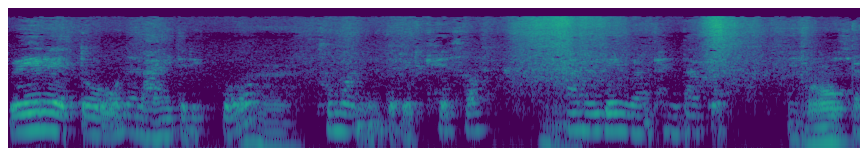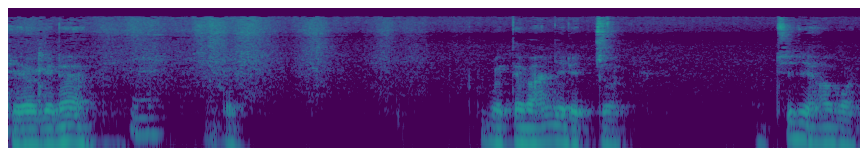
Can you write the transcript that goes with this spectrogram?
외래 또 오는 아이들 있고 네. 부모님들 이렇게 해서 한 200명 된다고. 그래서, 여기는 예. 뭐 내가 할 일이 또 취재하고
